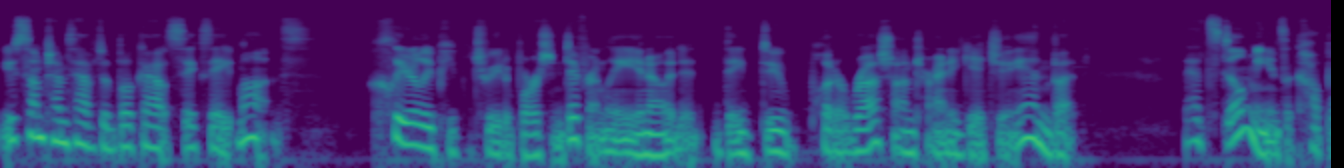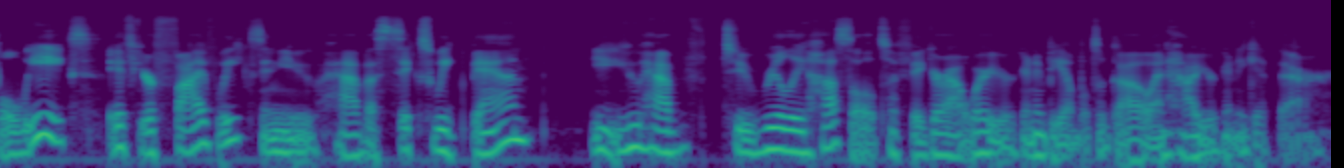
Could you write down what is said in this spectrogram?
you sometimes have to book out six, eight months. Clearly, people treat abortion differently. You know, they do put a rush on trying to get you in, but that still means a couple weeks. If you're five weeks and you have a six week ban, you have to really hustle to figure out where you're going to be able to go and how you're going to get there.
